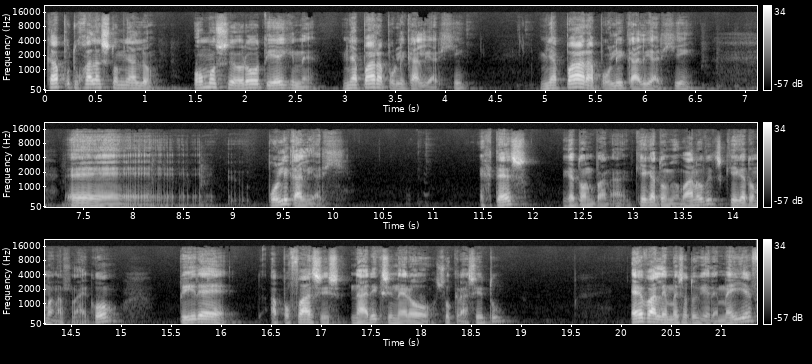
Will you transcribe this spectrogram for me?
Κάπου του χάλασε το μυαλό. Όμως θεωρώ ότι έγινε μια πάρα πολύ καλή αρχή. Μια πάρα πολύ καλή αρχή. Ε, πολύ καλή αρχή. Εχθές για τον, και για τον Ιωβάνοβιτ και για τον Παναθηναϊκό πήρε αποφάσεις να ρίξει νερό στο κρασί του. Έβαλε μέσα τον Γερεμέγεφ,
